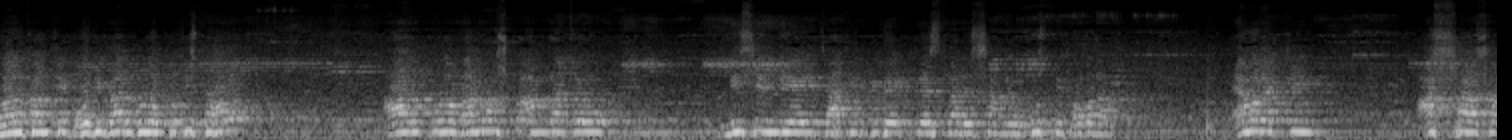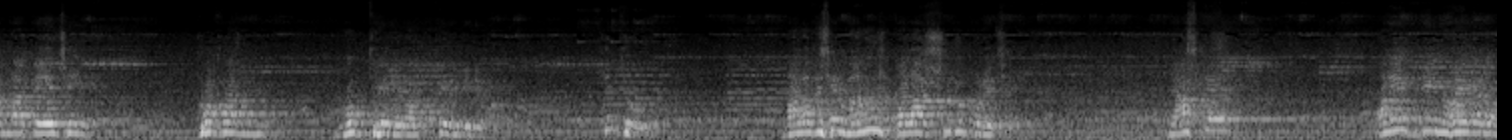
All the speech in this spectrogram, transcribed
গণতান্ত্রিক অধিকারগুলো প্রতিষ্ঠা হবে। আর কোন মানুষ আমরা কেউ মিছিল নিয়ে জাতির বিবেক প্রেস ক্লাবের সামনে উপস্থিত হব না। এমন একটি আশ্বাস আমরা পেয়েছি খোকন, মুগ্ধের রক্তের বিনিময়। কিন্তু বাংলাদেশের মানুষ বলা শুরু করেছে আজকে অনেক দিন হয়ে গেল।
